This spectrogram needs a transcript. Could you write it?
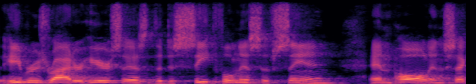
The Hebrews writer here says, the deceitfulness of sin. And Paul in 2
